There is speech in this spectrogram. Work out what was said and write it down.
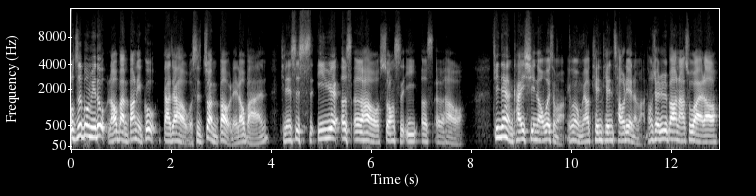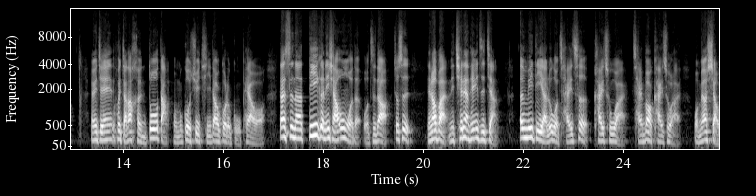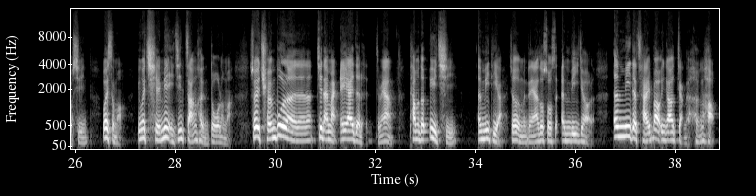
投资不迷路，老板帮你顾。大家好，我是赚爆雷老板。今天是十一月二十二号哦，双十一，二十二号哦。今天很开心哦，为什么？因为我们要天天操练了嘛。同学日报拿出来了，因为今天会讲到很多档我们过去提到过的股票哦。但是呢，第一个你想要问我的，我知道，就是雷老板，你前两天一直讲 NVIDIA 如果财测开出来，财报开出来，我们要小心。为什么？因为前面已经涨很多了嘛。所以全部的人呢，进来买 AI 的人怎么样？他们都预期 NVIDIA，就是我们等下都说是 NV 就好了。NV 的财报应该要讲得很好，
